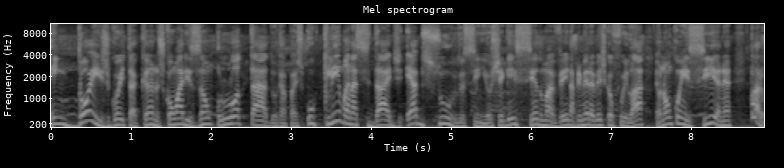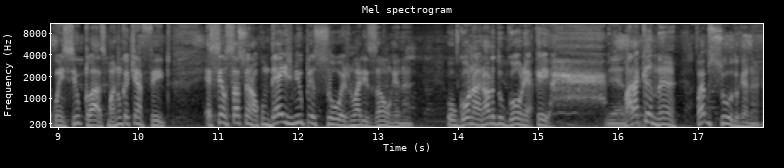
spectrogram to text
em dois goitacanos com o Arizão lotado, rapaz. O clima na cidade é absurdo, assim. Eu cheguei cedo uma vez, na primeira vez que eu fui lá, eu não conhecia, né? Claro, conhecia o clássico, mas nunca tinha feito. É sensacional, com 10 mil pessoas no Arizão, Renan. O gol, na hora do gol, né? Aquele. Verdade. Maracanã. Foi absurdo, Renan.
